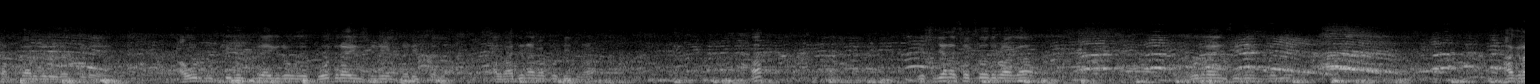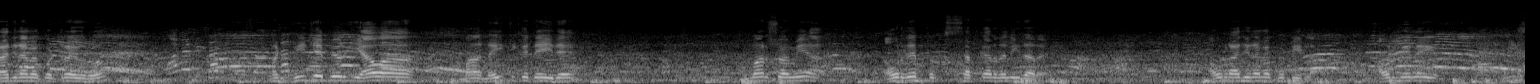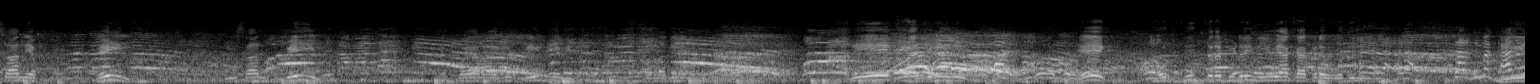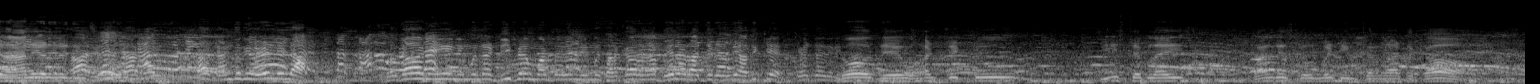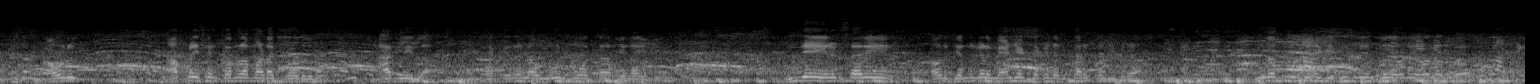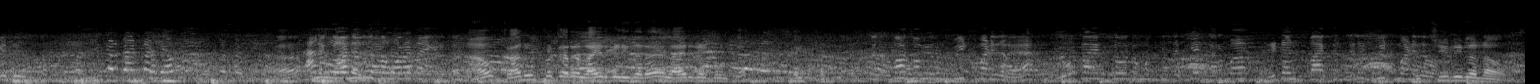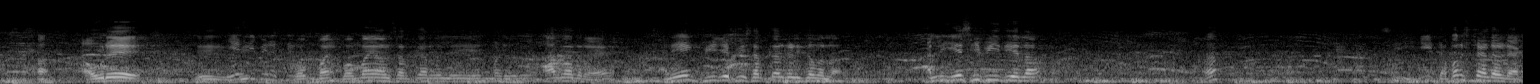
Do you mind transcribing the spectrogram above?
ಸರ್ಕಾರಗಳಿರೋ ಕಡೆ ಅವ್ರ ಮುಖ್ಯಮಂತ್ರಿ ಆಗಿರೋ ಗೋದ್ರಾ ಇನ್ಸಿಡೆಂಟ್ ನಡೀತಲ್ಲ, ಅವ್ರು ರಾಜೀನಾಮೆ ಕೊಟ್ಟಿದ್ರ? ಎಷ್ಟು ಜನ ಸತ್ತೋದ್ರು ಆಗ ಗೋದ್ರಾ ಇನ್ಸಿಡೆಂಟ್ನಲ್ಲಿ ಆಗ ರಾಜೀನಾಮೆ ಕೊಟ್ಟರೆ ಇವರು? ಬಟ್ ಬಿ ಜೆ ಪಿಯವ್ರಿಗೆ ಯಾವ ನೈತಿಕತೆ ಇದೆ? ಕುಮಾರಸ್ವಾಮಿ ಅವ್ರದೇ ಪಕ್ಷ ಸರ್ಕಾರದಲ್ಲಿ ಇದ್ದಾರೆ. ಅವ್ರು ರಾಜೀನಾಮೆ ಕೊಟ್ಟಿಲ್ಲ. ಅವ್ರ ಮೇಲೆ Ishaan F bail Ishaan bail F I R ಆಗಿ ಬೇಯಿಲ್ ಮೇಲೆ ಅವ್ರು ರಾಜೀನಾಮೆ ಕೊಟ್ಟಿಲ್ಲ. ಅನೇಕ ರಾಜ್ಯಗಳಲ್ಲಿ ಅವ್ರು ಕೂಗ್ತಾರೆ ಬಿಡ್ರಿ ನೀವು ಯಾಕೆ ಆ ಕಡೆ ಓದಿಲ್ಲ? ನಾನು ಹೇಳಿದ್ರೆ ನಂದು ನೀವು ಹೇಳಲಿಲ್ಲ. ಪ್ರಧಾನಿ ನಿಮ್ಮನ್ನ ಡಿಫೇಮ್ ಮಾಡ್ತಾ ಇದ್ದಾರೆ ನಿಮ್ಮ ಸರ್ಕಾರನ ಬೇರೆ ರಾಜ್ಯಗಳಲ್ಲಿ ಅದಕ್ಕೆ ಹೇಳ್ತಾ ಇದ್ದೀನಿ. Destabilize Congress government in Karnataka. ಅವರು ಆಪರೇಷನ್ ಕಮಲ ಮಾಡೋಕ್ಕೆ ನೋಡಿದ್ರು. ಆಗಲಿಲ್ಲ. ಯಾಕೆಂದರೆ ನಾವು ನೂರ ಮೂವತ್ತಾರು ಜನ ಇದ್ದೀವಿ. ಹಿಂದೆ ಎರಡು ಸಾರಿ ಅವರು ಜನಗಳ ಮ್ಯಾಂಡೇಟ್ ತಗೊಂಡು ಅಧಿಕಾರಕ್ಕೆ ಬಂದಿದ್ರು. ನೂರ ಹದಿಮೂರು ಜನ ಗೆದ್ದಿದ್ರು ಅವರು ಯಾವಾಗಾದ್ರು ಆ? ನಾವು ಕಾನೂನು ಪ್ರಕಾರ ಲಾಯರ್ಗಳಿದ್ದಾರೆ. ಲಾಯರ್ಗಳ ಮೂಲಕ ಅವರು ಟ್ವೀಟ್ ಮಾಡಿದ್ದಾರೆ. ಲೋಕಾಯುಕ್ತವನ್ನು ಮುಚ್ಚಿದ್ದಕ್ಕೆ ಕರ್ಮ ರಿಟರ್ನ್ಸ್ ಬ್ಯಾಕ್ ಅಂತೇಳಿ ಟ್ವೀಟ್ ಮಾಡಿದ್ದಾರೆ ಚೀರಿಲ್ಲ ನಾವು. ಅವರೇ ಬೊಮ್ಮಾಯಿ ಅವ್ರ ಸರ್ಕಾರದಲ್ಲಿ ಏನು ಮಾಡಿದ್ರು? ಹಾಗಾದರೆ ಅನೇಕ ಬಿ ಜೆ ಪಿ ಸರ್ಕಾರಗಳಿದ್ದಾವಲ್ಲ ಅಲ್ಲಿ ಎ ಸಿ ಬಿ ಇದೆಯಲ್ಲ? ಈ ಡಬಲ್ ಸ್ಟ್ಯಾಂಡರ್ಡ್ ಯಾಕಪ್ಪ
